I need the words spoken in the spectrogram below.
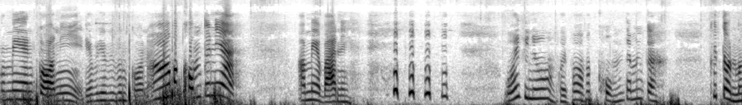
มาแมนก่อนนี่เดี๋ยวเดี๋ยวไปเบิ่งก่อนอ๋อผักขมตัวเนี่ยเอาแม่บ้านนี่โอ้ยพี่น้องข่อยพ่อผักขมแต่มันก็คือต้นมะ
